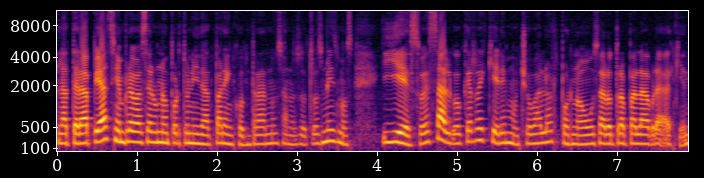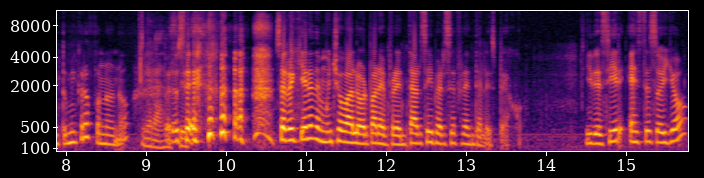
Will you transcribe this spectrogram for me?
La terapia siempre va a ser una oportunidad para encontrarnos a nosotros mismos y eso es algo que requiere mucho valor, por no usar otra palabra aquí en tu micrófono, ¿no? Gracias. Pero se, se requiere de mucho valor para enfrentarse y verse frente al espejo y decir, este soy yo,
